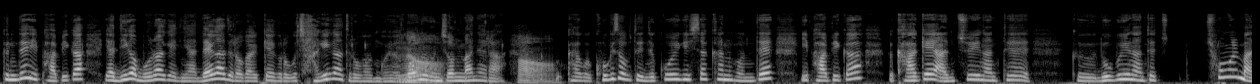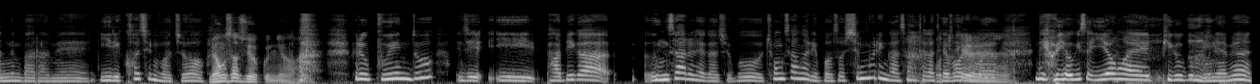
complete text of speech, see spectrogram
근데 이 바비가 야 네가 뭘 하겠냐 내가 들어갈게 그러고 자기가 들어간 거예요. 너는 어. 운전만 해라. 어. 하고 거기서부터 이제 꼬이기 시작하는 건데 이 바비가 그 가게 안주인한테 그 노부인한테 총을 맞는 바람에 일이 커진 거죠. 명사수였군요. 그리고 부인도 이제 이 바비가 응사를 해가지고 총상을 입어서 식물인간 상태가 돼버린. 거예요. 근데 여- 여기서 이 영화의 비극은 뭐냐면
